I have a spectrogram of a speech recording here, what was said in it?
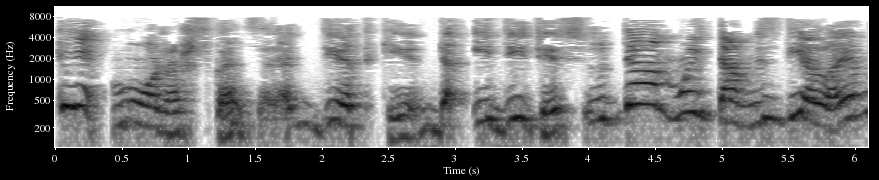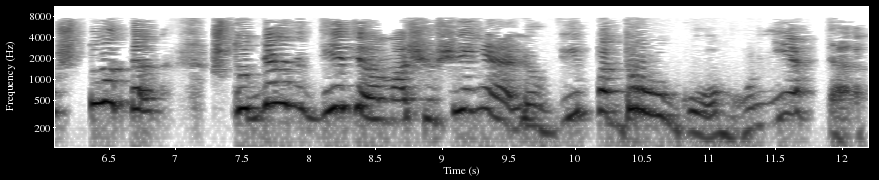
ты можешь сказать, детки, да идите сюда, мы там сделаем что-то, что даст детям ощущение любви по-другому, не так.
